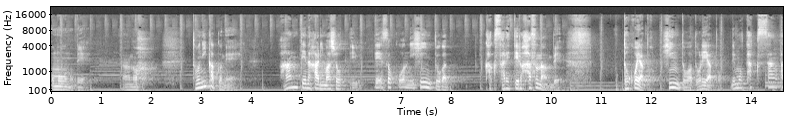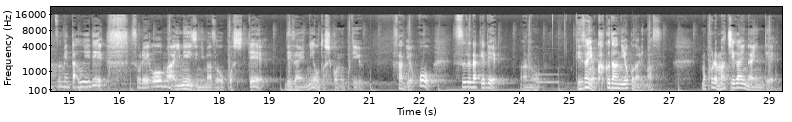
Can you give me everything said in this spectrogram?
思うのであのとにかくねアンテナ張りましょうっていう。でそこにヒントが隠されてるはずなんでどこやと。ヒントはどれやと。でもたくさん集めた上でそれをまあイメージにまず起こしてデザインに落とし込むっていう作業をするだけであのデザインは格段に良くなります。もうこれは間違いないんで、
